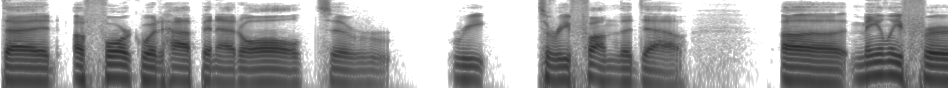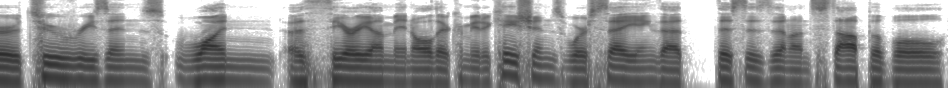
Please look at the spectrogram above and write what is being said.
that a fork would happen at all to re to refund the DAO. Uh, mainly for two reasons. One, Ethereum in all their communications were saying that this is an unstoppable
